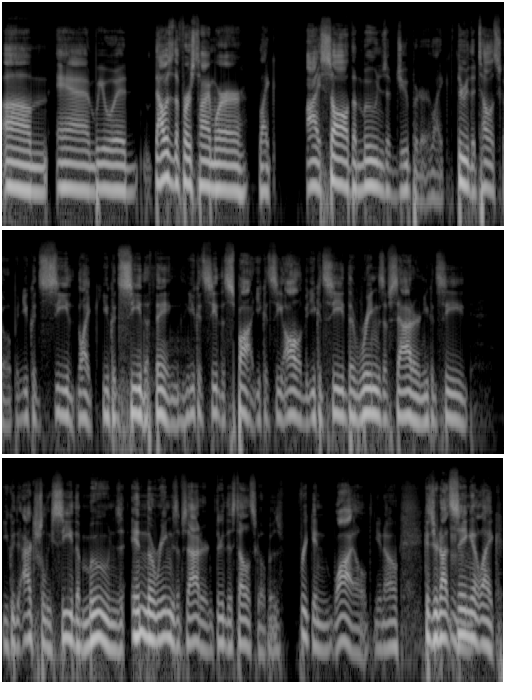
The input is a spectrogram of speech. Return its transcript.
Um, and we would that was the first time where like I saw the moons of Jupiter like through the telescope and you could see like you could see the thing. You could see the spot, you could see all of it. You could see the rings of Saturn. You could see you could actually see the moons in the rings of Saturn through this telescope. It was freaking wild, you know? Cuz you're not seeing it like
